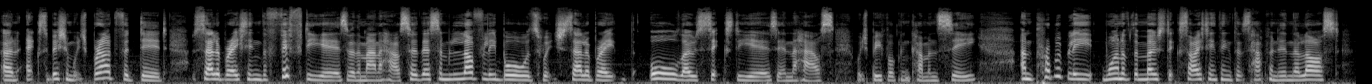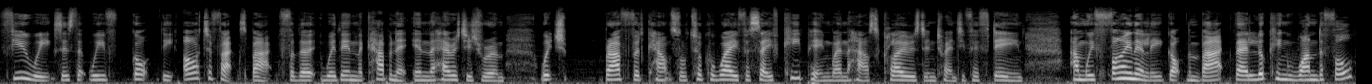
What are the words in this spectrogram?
an exhibition which Bradford did celebrating the 50 years of the Manor House. So there's some lovely boards which celebrate all those 60 years in the house, which people can come and see. And probably one of the most exciting things that's happened in the last few weeks is that we've got the artifacts back for the within the cabinet in the heritage room, which Bradford Council took away for safekeeping when the house closed in 2015. And we finally got them back. They're looking wonderful.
